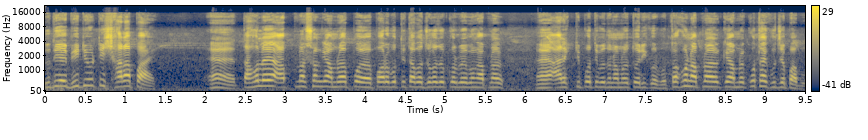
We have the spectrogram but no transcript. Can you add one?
যদি এই ভিডিওটি সারা পায় হ্যাঁ তাহলে আপনার সঙ্গে আমরা পরবর্তীতে আবার যোগাযোগ করব এবং আপনার আরেকটি প্রতিবেদন আমরা তৈরি করব। তখন আপনাকে আমরা কোথায় খুঁজে পাবো?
